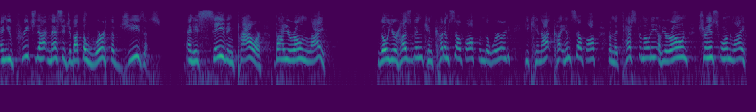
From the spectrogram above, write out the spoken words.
and you preach that message about the worth of Jesus and his saving power by your own life. Though your husband can cut himself off from the word, he cannot cut himself off from the testimony of your own transformed life.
